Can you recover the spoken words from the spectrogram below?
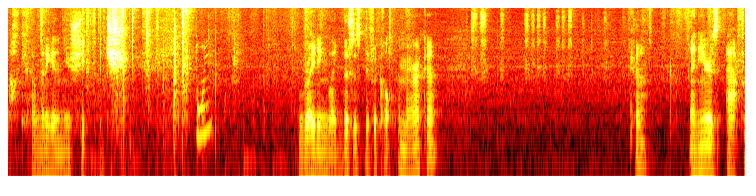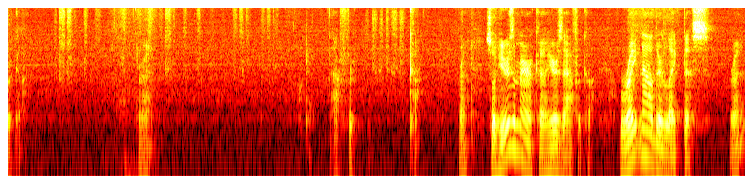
okay, I'm gonna get a new sheet. Writing like this is difficult. America. Okay and here's Africa. Right? Okay. Africa. Right? So here's America here's Africa. Right now they're like this right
